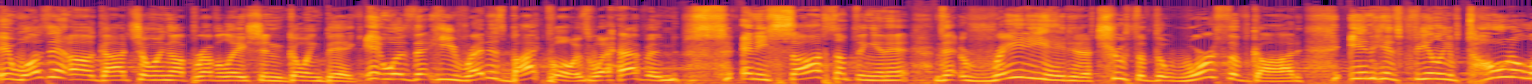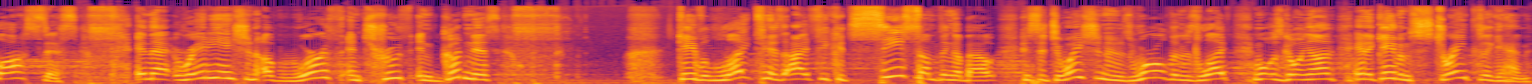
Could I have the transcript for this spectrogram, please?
it wasn't uh, God showing up, revelation going big. It was that he read his Bible, is what happened. And he saw something in it that radiated a truth of the worth of God in his feeling of total lostness. And that radiation of worth and truth and goodness gave light to his eyes. He could see something about his situation and his world and his life and what was going on, and it gave him strength again.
